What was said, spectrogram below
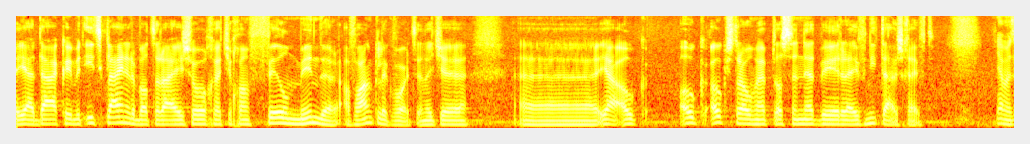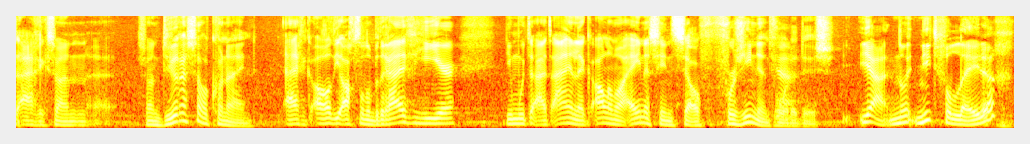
Ja, daar kun je met iets kleinere batterijen zorgen dat je gewoon veel minder afhankelijk wordt. En dat je ja, ook, ook, ook stroom hebt als de netbeheerder even niet thuis geeft. Ja, met eigenlijk zo'n zo'n Duracell konijn. Eigenlijk al die 800 bedrijven hier die moeten uiteindelijk allemaal enigszins zelfvoorzienend worden dus. Ja, niet volledig.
